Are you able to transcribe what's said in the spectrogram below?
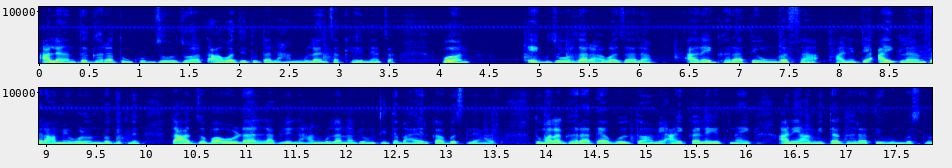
आल्यानंतर घरातून खूप जोरजोरात आवाज येत होता लहान मुलांचा खेळण्याचा. पण एक जोरदार आवाज आला. अरे घरात येऊन बसा. आणि ते ऐकल्यानंतर आम्ही वळून बघितले. तर आजोबा ओरडायला लागले लहान मुलांना घेऊन तिथं बाहेर का बसले आहात? तुम्हाला घरात या बोलतो आम्ही ऐकायला येत नाही आणि आम्ही त्या घरात येऊन बसलो.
